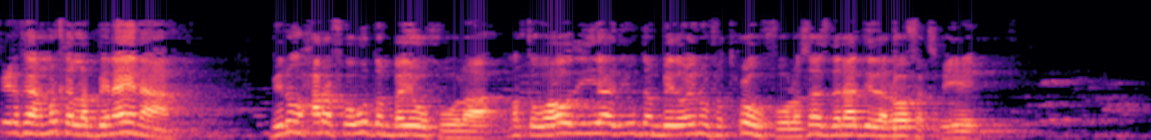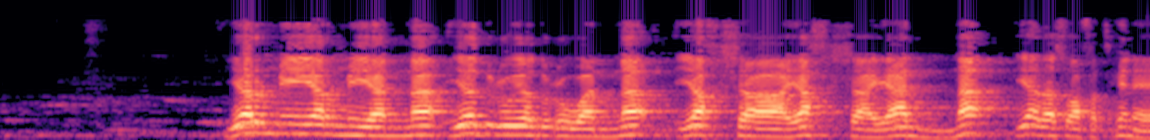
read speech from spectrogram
Ficilkan marka la binaynaa binuhu xarafka ugu dambeeya u fuulaa. Marka waawdii ya-dii u dambeyda waa inuu fatxuhu fuulo saas daraaddeeda loo fatxiyey yarmi yarmiyanna yadcuu yadcuwanna yakshaa yakshayanna ya-daas waa fatxine.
